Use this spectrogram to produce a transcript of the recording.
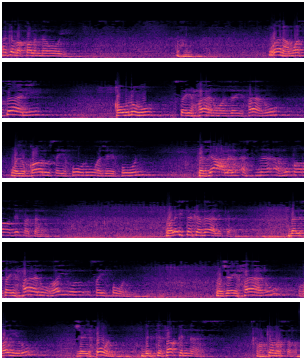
هكذا قال النووي. ونعم. والثاني قوله سيحان وجيحان ويقال سيحون وجيحون. فجعل الأسماء مترادفة. وليس كذلك بل سيحان غير سيحون. وجيحان غير جيحون باتفاق الناس كما سبق.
